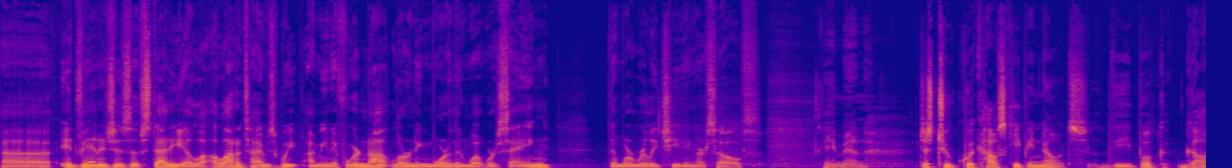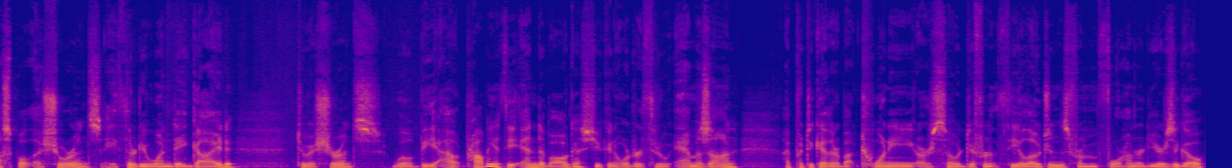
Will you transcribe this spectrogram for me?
uh, advantages of study. A, lo- a lot of times we, I mean, if we're not learning more than what we're saying, then we're really cheating ourselves. Amen. Just two quick housekeeping notes. The book Gospel Assurance, a 31 day guide to assurance, will be out probably at the end of August. You can order through Amazon. I put together about 20 or so different theologians from 400 years ago,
